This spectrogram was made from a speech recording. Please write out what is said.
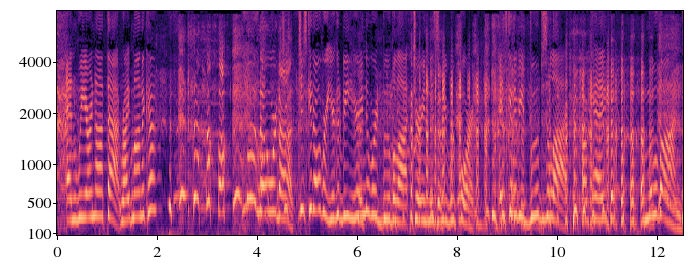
and we are not that, right, Monica? no, we're not. Just, just get over it. You're going to be hearing the word boob a lot during this report. It's going to be boobs a lot, okay? Move on.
